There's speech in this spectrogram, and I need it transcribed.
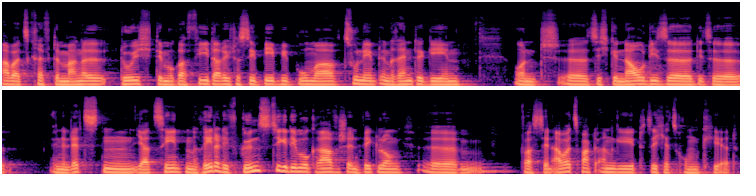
Arbeitskräftemangel durch Demografie, dadurch, dass die Babyboomer zunehmend in Rente gehen und äh, sich genau diese, diese in den letzten Jahrzehnten relativ günstige demografische Entwicklung, ähm, was den Arbeitsmarkt angeht, sich jetzt umkehrt.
